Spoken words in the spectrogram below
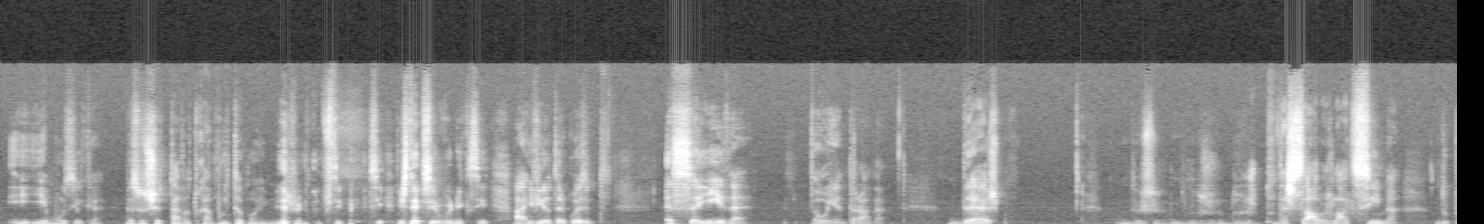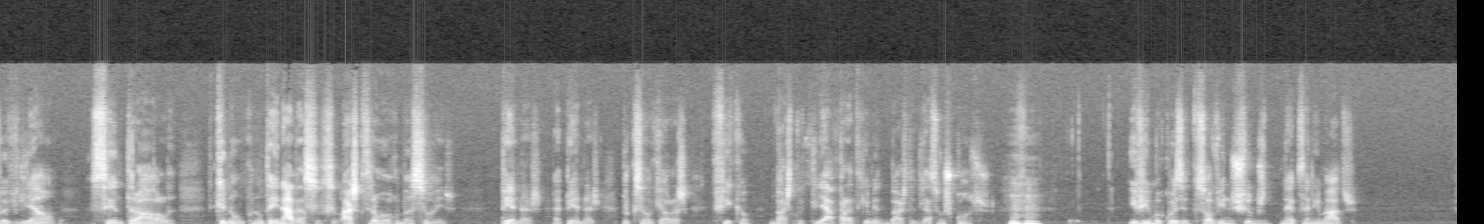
e, e, a música. Mas o sujeito estava a tocar muito bem mesmo. Assim, isto deve ser o único sim. Ah, e vi outra coisa. A saída, ou a entrada, das, dos, dos, das salas lá de cima, do pavilhão central, que não, que não tem nada, acho que terão arrumações, apenas, apenas, porque são aquelas que ficam debaixo do telhado, praticamente debaixo do telhado, são os consos. Uhum e vi uma coisa que só vi nos filmes de bonecos animados.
